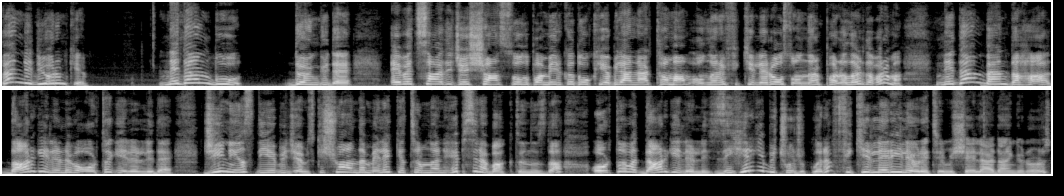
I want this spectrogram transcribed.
Ben de diyorum ki neden bu döngüde evet sadece şanslı olup Amerika'da okuyabilenler tamam onların fikirleri olsun onların paraları da var ama neden ben daha dar gelirli ve orta gelirli de genius diyebileceğimiz ki şu anda melek yatırımların hepsine baktığınızda orta ve dar gelirli zehir gibi çocukların fikirleriyle üretilmiş şeylerden görüyoruz.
